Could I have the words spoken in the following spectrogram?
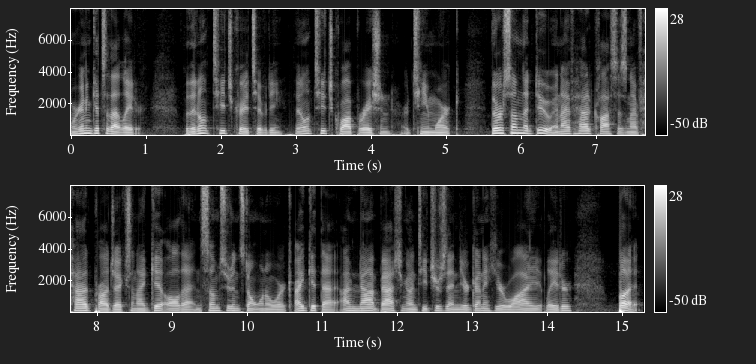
We're going to get to that later. But they don't teach creativity. They don't teach cooperation or teamwork. There are some that do, and I've had classes and I've had projects and I get all that, and some students don't want to work. I get that. I'm not bashing on teachers, and you're going to hear why later. But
